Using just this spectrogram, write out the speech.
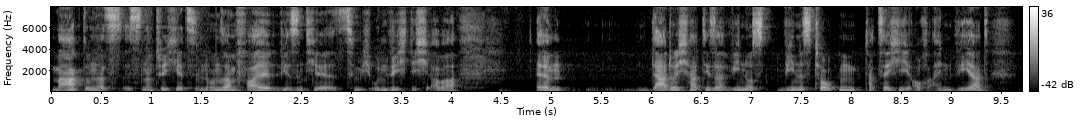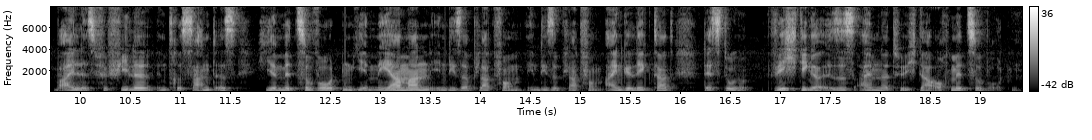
Markt. Und das ist natürlich jetzt in unserem Fall, wir sind hier ziemlich unwichtig, aber ähm, dadurch hat dieser Venus-Token tatsächlich auch einen Wert, weil es für viele interessant ist, hier mitzuvoten. Je mehr man in dieser Plattform, in diese Plattform eingelegt hat, desto wichtiger ist es einem natürlich da auch mitzuvoten.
